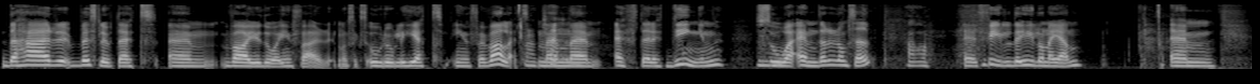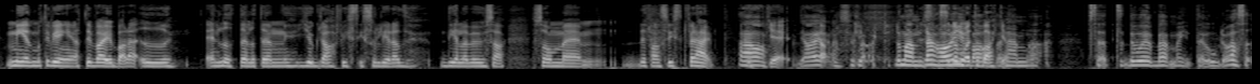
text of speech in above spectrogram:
det här beslutet um, var ju då inför någon slags orolighet inför valet. Okay. Men um, efter ett dygn mm. så ändrade de sig. Ja. Uh, fyllde hyllorna igen. Um, med motiveringen att det var ju bara i en liten, liten geografiskt isolerad del av USA som det fanns risk för det här. Ja, Och, uh, ja, ja, såklart. De andra precis, har ju vapen tillbaka. hemma. Så att då behöver man inte oroa sig.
